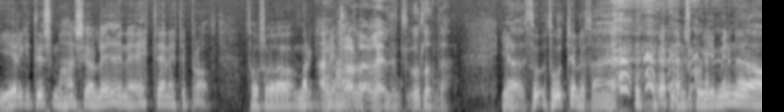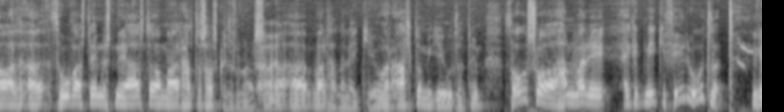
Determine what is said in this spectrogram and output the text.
ég er ekki vissum að hann sé á leiðinni eitt eða neitt í bráð þó svo að margir Hann er klárlega leiðin til útlanda Já, þú, þú telur það, en, sko ég minni það á að, að þú varst einu snið aðstofamaður Halldórs Áskriðssonar sem að, að var þarna lengi og var allt og mikið í útlöndum. Þó svo að hann var ekkert mikið fyrir útlönd. Og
